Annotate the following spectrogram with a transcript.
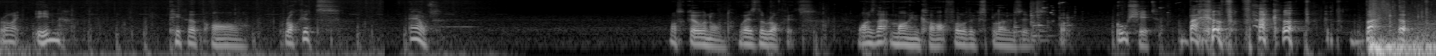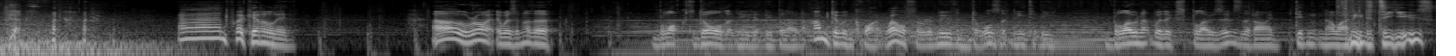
Right, in. Pick up our rockets. Out. What's going on? Where's the rockets? Why is that minecart full of explosives? What? Oh shit. Back up, back up, back up. and we're gonna live. Oh right, there was another blocked door that needed to be blown up. I'm doing quite well for removing doors that need to be blown up with explosives that I didn't know I needed to use.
